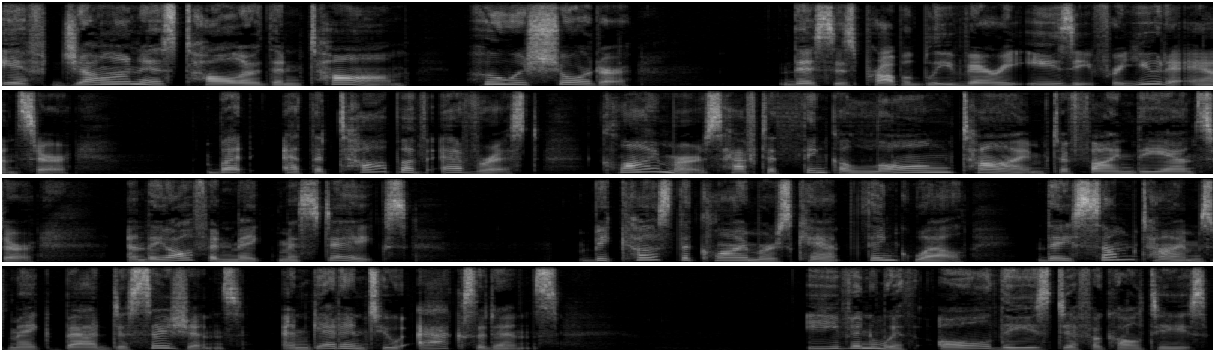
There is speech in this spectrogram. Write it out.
If John is taller than Tom, who is shorter? This is probably very easy for you to answer. But at the top of Everest, climbers have to think a long time to find the answer, and they often make mistakes. Because the climbers can't think well, they sometimes make bad decisions and get into accidents. Even with all these difficulties,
